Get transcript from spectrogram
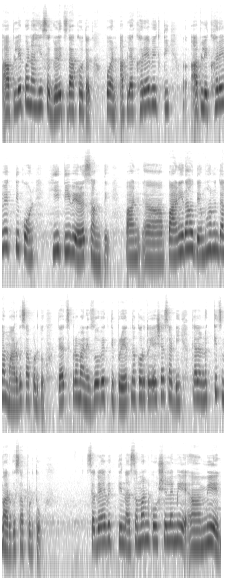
आपलेपण हे सगळेच दाखवतात. पण आपल्या खऱ्या व्यक्ती आपले खरे व्यक्ती कोण ही ती वेळच सांगते. पान पाणी धावते म्हणून त्याला मार्ग सापडतो. त्याचप्रमाणे जो व्यक्ती प्रयत्न करतो यशासाठी त्याला नक्कीच मार्ग सापडतो. सगळ्या व्यक्तींना समान कौशल्य मिळे मिळेल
